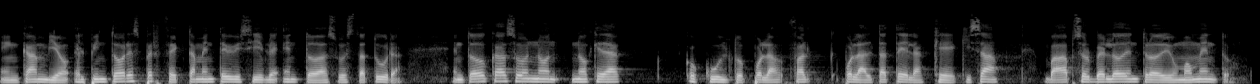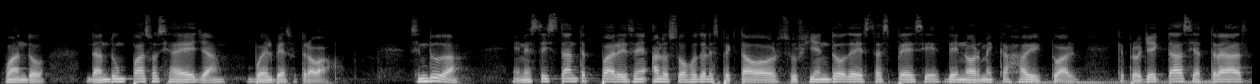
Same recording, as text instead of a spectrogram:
En cambio, el pintor es perfectamente visible en toda su estatura. En todo caso, no, no queda oculto por la, por la alta tela que quizá va a absorberlo dentro de un momento, cuando, dando un paso hacia ella, vuelve a su trabajo. Sin duda, En este instante parece a los ojos del espectador surgiendo de esta especie de enorme caja virtual que proyecta hacia atrás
